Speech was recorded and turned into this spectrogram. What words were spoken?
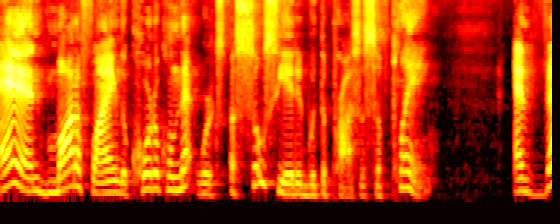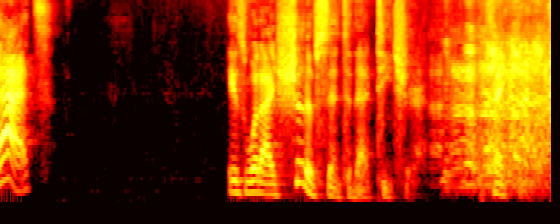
and modifying the cortical networks associated with the process of playing. And that is what I should have said to that teacher. Thank you.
